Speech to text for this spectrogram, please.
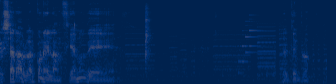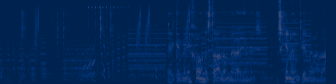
Regresar a hablar con el anciano de... del templo. El que me dijo dónde estaban los medallones. Es que no entiendo nada.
